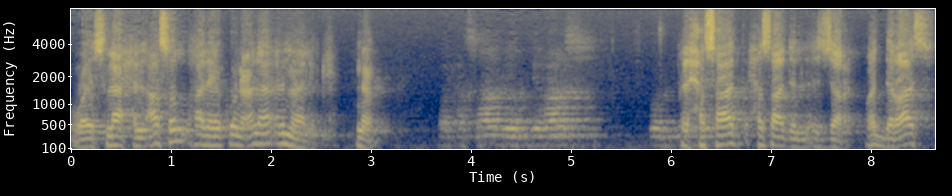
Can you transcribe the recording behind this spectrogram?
وإصلاح الأصل هذا يكون على المالك. نعم. والحصاد والدراس الحصاد حصاد الزرع والدراس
